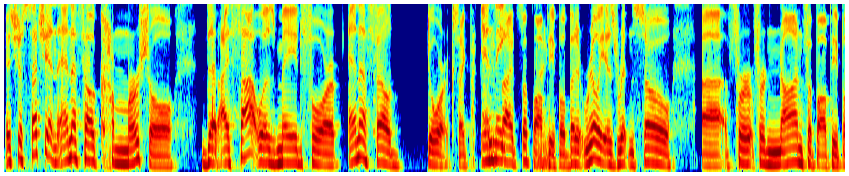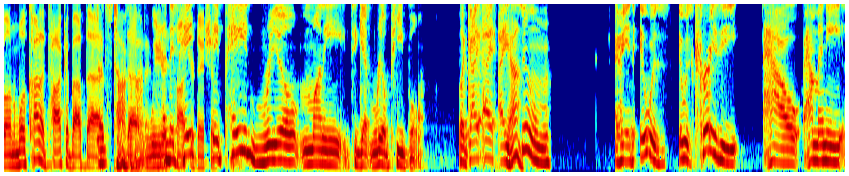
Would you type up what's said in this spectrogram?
it's just such an NFL commercial that I thought was made for NFL dorks, like And they- inside football people, but it really is written so uh, for for non football people, and we'll kind of talk about that. Let's talk that about it. Weird and they paid they paid real money to get real people. Like I, I, I Yeah. assume. I mean, it was it was crazy how how many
